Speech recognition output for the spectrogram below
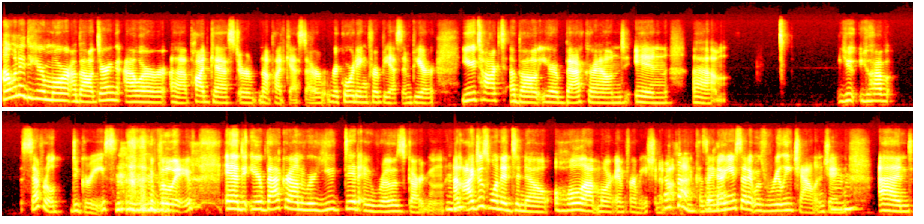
I wanted to hear more about during our uh, podcast or not podcast, our recording for BS and Beer. You talked about your background in um, you you have several degrees, I believe, and your background where you did a rose garden. Mm-hmm. And I just wanted to know a whole lot more information about oh, that because okay. I know you said it was really challenging, mm-hmm. and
